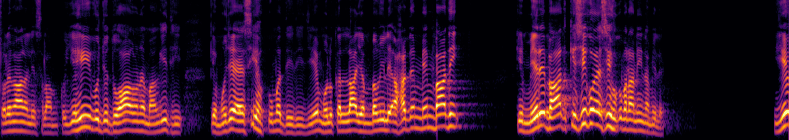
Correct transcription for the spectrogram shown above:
سلیمان علیہ السلام کو یہی وہ جو دعا انہوں نے مانگی تھی کہ مجھے ایسی حکومت دے دیجیے ملک اللہ یمبغل احد ممبادی کہ میرے بعد کسی کو ایسی حکمرانی نہ ملے۔ یہ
